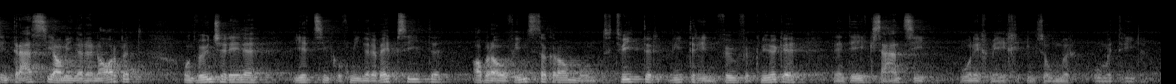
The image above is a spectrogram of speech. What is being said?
Interesse an meiner Arbeit und wünsche Ihnen jetzt auf meiner Webseite, aber auch auf Instagram und Twitter weiterhin viel Vergnügen, denn dort sehen Sie, wo ich mich im Sommer umtreibe.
